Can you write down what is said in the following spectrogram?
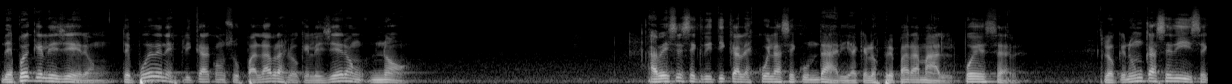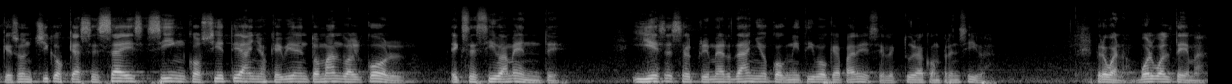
Después que leyeron, ¿te pueden explicar con sus palabras lo que leyeron? No. A veces se critica la escuela secundaria, que los prepara mal. Puede ser. Lo que nunca se dice, que son chicos que hace 6, 5, 7 años que vienen tomando alcohol excesivamente. Y ese es el primer daño cognitivo que aparece, lectura comprensiva. Pero bueno, vuelvo al tema.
